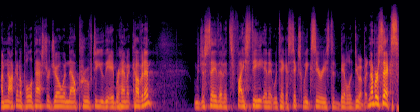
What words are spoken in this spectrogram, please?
I'm not going to pull a Pastor Joe and now prove to you the Abrahamic covenant. Let me just say that it's feisty and it would take a six week series to be able to do it. But number six,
